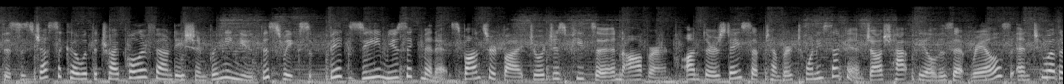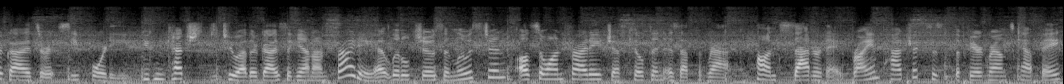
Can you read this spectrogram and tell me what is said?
This is Jessica with the Tripolar Foundation bringing you this week's Big Z Music Minute, sponsored by George's Pizza in Auburn. On Thursday, September 22nd, Josh Hatfield is at Rails and two other guys are at C40. You can catch the two other guys again on Friday at Little Joe's in Lewiston. Also on Friday, Jeff Kilton is at the Rack. On Saturday, Brian Patrick's is at the Fairgrounds Cafe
